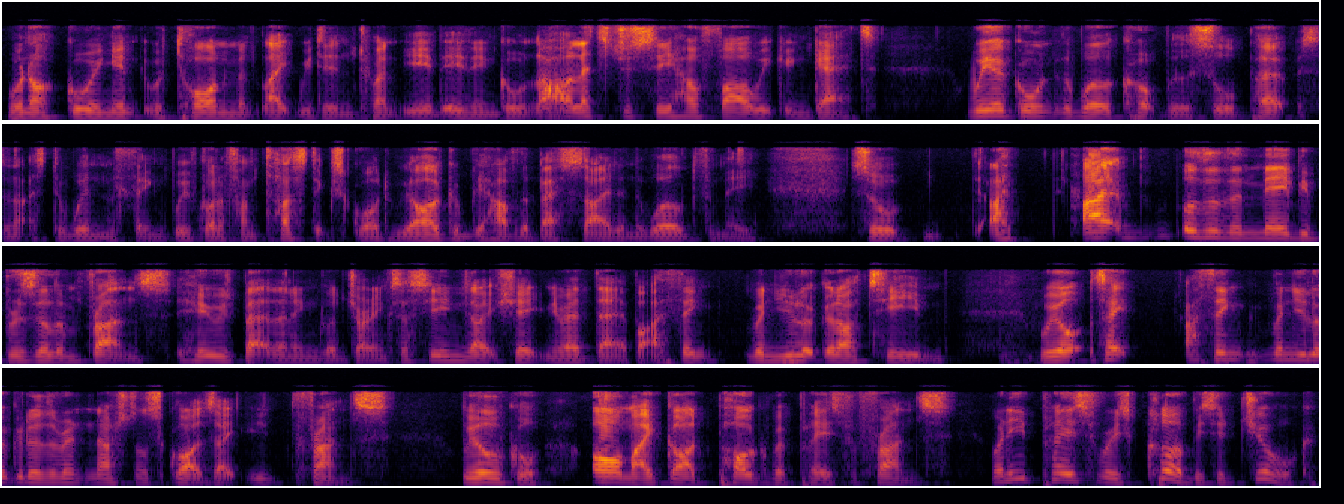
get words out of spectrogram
We're not going into a tournament like we did in 2018 and going, oh, let's just see how far we can get. We are going to the World Cup with a sole purpose, and that's to win the thing. We've got a fantastic squad. We arguably have the best side in the world for me. So, I, I other than maybe Brazil and France, who's better than England, Johnny? Because I seen you like shaking your head there, but I think when you look at our team, we all say, I think when you look at other international squads like France, we all go, oh my God, Pogba plays for France when he plays for his club, he's a joke.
